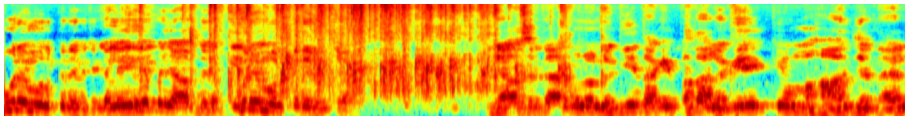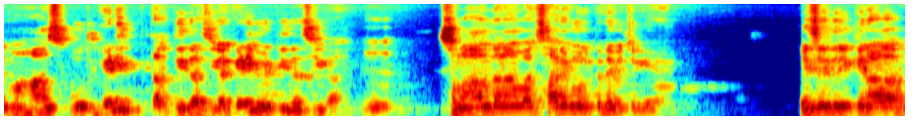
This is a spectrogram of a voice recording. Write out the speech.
ਪੂਰੇ ਮੁਲਕ ਦੇ ਵਿੱਚ ਇਕੱਲੇ ਨਹੀਂ ਪੰਜਾਬ ਦੇ ਵਿੱਚ ਪੂਰੇ ਮੁਲਕ ਦੇ ਵਿੱਚ ਆ। ਪੰਜਾਬ ਸਰਕਾਰ ਵੱਲੋਂ ਲੱਗੀ ਤਾਂ ਕਿ ਪਤਾ ਲੱਗੇ ਕਿ ਉਹ ਮਹਾਨ ਜਰਨੈਲ ਮਹਾਨ ਸਪੂਤ ਕਿਹੜੀ ਧਰਤੀ ਦਾ ਸੀਗਾ ਕਿਹੜੀ ਮਿੱਟੀ ਦਾ ਸੀਗਾ ਸੁਨਾਮ ਦਾ ਨਾਮ ਅੱਜ ਸਾਰੇ ਮੁਲਕ ਦੇ ਵਿੱਚ ਗਿਆ। ਇਸੇ ਤਰੀਕੇ ਨਾਲ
